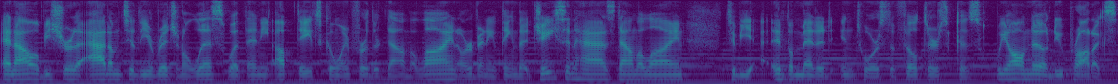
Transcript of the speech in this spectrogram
and I'll be sure to add them to the original list with any updates going further down the line or if anything that Jason has down the line to be implemented in towards the filters because we all know new products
